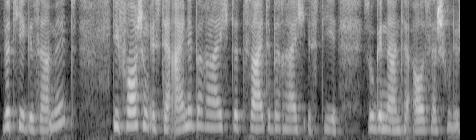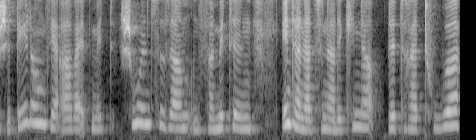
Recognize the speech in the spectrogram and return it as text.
wird hier gesammelt. Die Forschung ist der eine Bereich. Der zweite Bereich ist die sogenannte außerschulische Bildung. Wir arbeiten mit Schulen zusammen und vermitteln internationale Kinderliteratur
